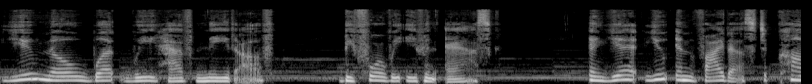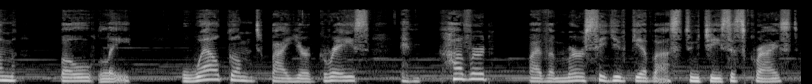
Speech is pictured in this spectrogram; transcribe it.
you know what we have need of before we even ask. And yet you invite us to come boldly, welcomed by your grace and covered by the mercy you give us through Jesus Christ.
